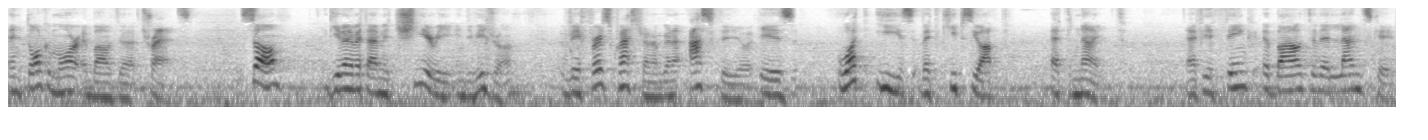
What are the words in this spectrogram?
and talk more about uh, trends. So, given that I'm a cheery individual, the first question I'm going to ask to you is what is that keeps you up at night? If you think about the landscape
